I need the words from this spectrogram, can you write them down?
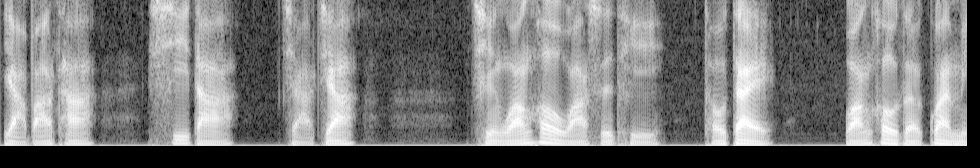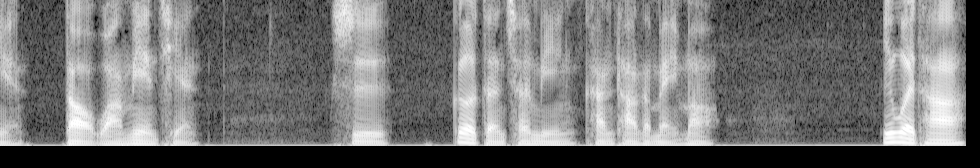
亚拔他、西达、贾迦，请王后瓦什提头戴王后的冠冕到王面前，使各等臣民看她的美貌，因为她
